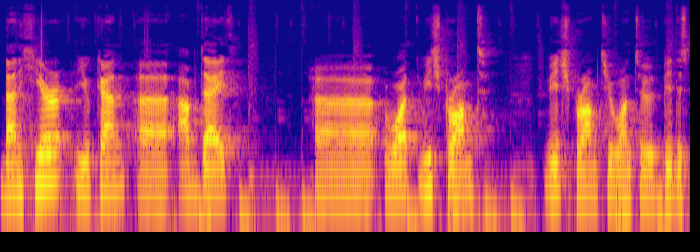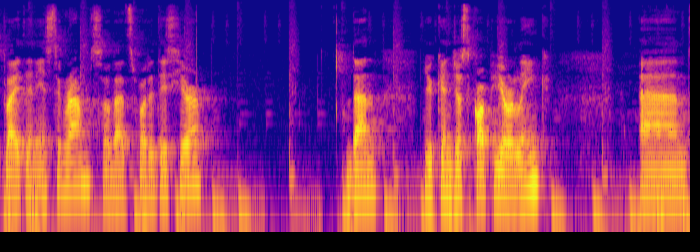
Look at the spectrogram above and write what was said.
Then here you can uh, update uh, what which prompt which prompt you want to be displayed in instagram. So that's what it is here. Then you can just copy your link and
